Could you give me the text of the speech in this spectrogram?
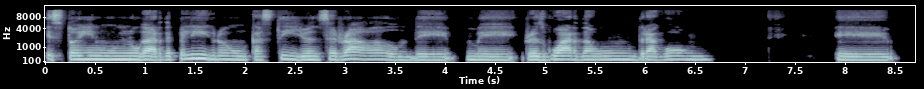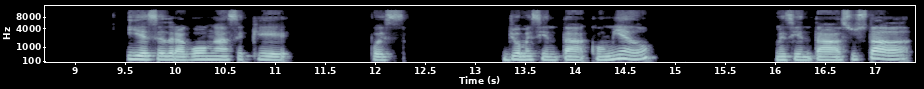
estoy en un lugar de peligro, en un castillo encerrada donde me resguarda un dragón. Eh, y ese dragón hace que, pues, yo me sienta con miedo, me sienta asustada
